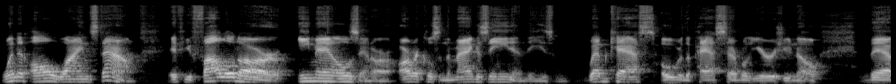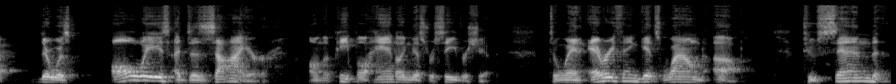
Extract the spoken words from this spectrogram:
when it all winds down. If you followed our emails and our articles in the magazine and these webcasts over the past several years, you know that there was always a desire on the people handling this receivership to when everything gets wound up to send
